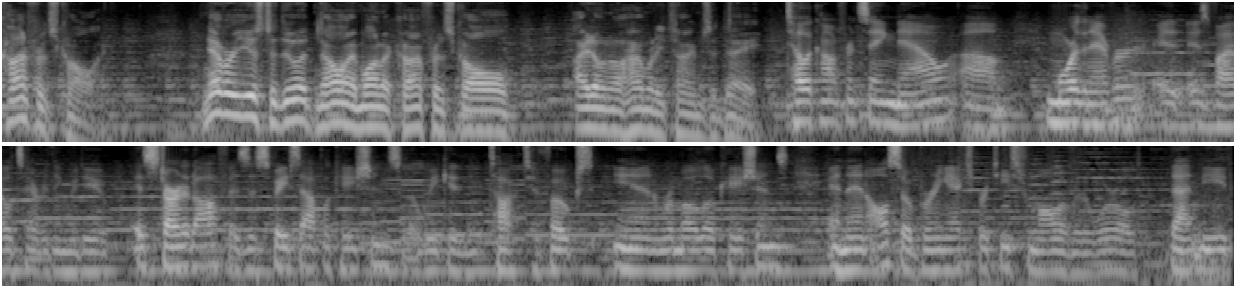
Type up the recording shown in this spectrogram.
Conference calling. Never used to do it. Now I'm on a conference call I don't know how many times a day. Teleconferencing now, um, more than ever, is vital to everything we do. It started off as a space application so that we could talk to folks in remote locations and then also bring expertise from all over the world. That need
